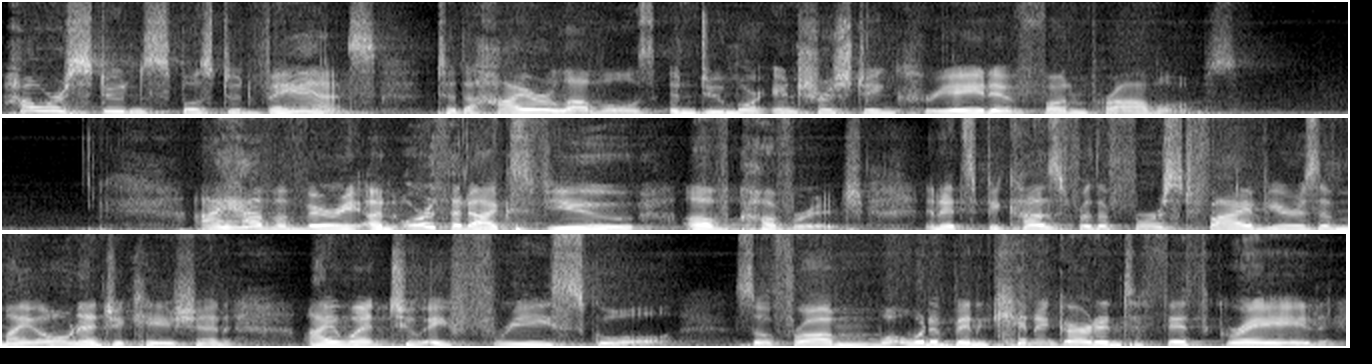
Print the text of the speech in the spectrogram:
how are students supposed to advance to the higher levels and do more interesting, creative, fun problems? I have a very unorthodox view of coverage, and it's because for the first five years of my own education, I went to a free school. So, from what would have been kindergarten to fifth grade,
